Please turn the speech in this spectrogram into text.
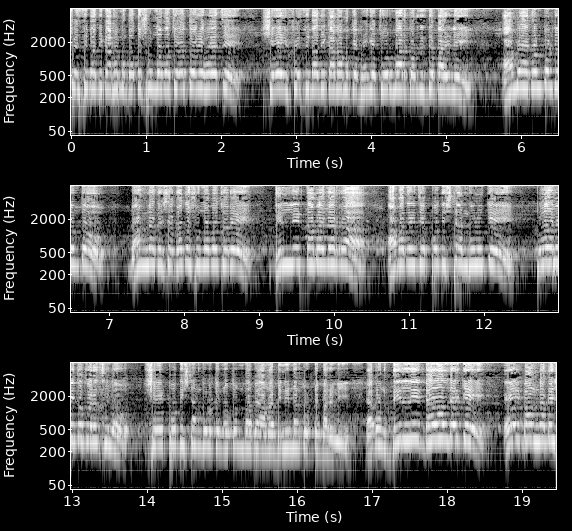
ফেসিবাদী কাঠামো গত ষোলো বছরে তৈরি হয়েছে, সেই ফেসিবাদী কাঠামোকে ভেঙে চুরমার করে দিতে পারিনি। আমরা এখন পর্যন্ত বাংলাদেশে গত ষোলো বছরে দিল্লির তাবেদাররা আমাদের যে প্রতিষ্ঠানগুলোকে প্রভাবিত করেছিল, সেই প্রতিষ্ঠানগুলোকে নতুন ভাবে আমরা বিনির্মাণ করতে পারিনি এবং দিল্লির দালালদেরকে এই বাংলাদেশ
